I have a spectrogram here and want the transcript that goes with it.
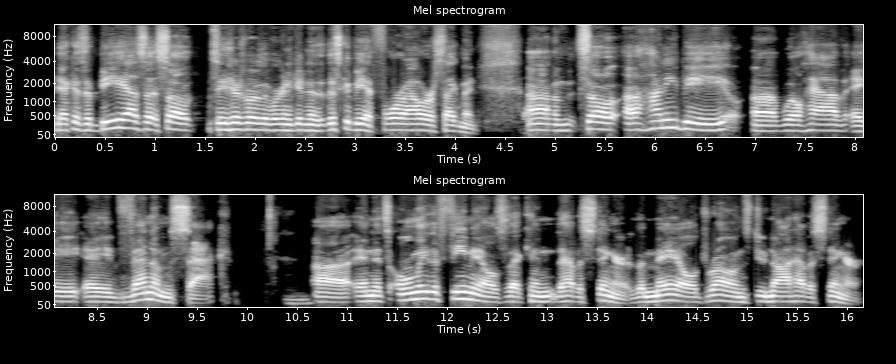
Yeah, because a bee has a. So, see, here's where we're going to get into. This could be a four-hour segment. Um, so, a honeybee uh, will have a a venom sac. Uh, and it's only the females that can have a stinger. The male drones do not have a stinger.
